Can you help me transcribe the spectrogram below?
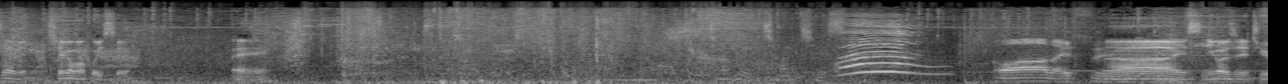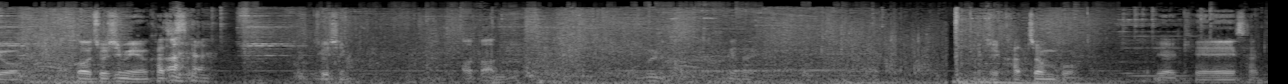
해야겠네. 제가 맡고 있어요. 네. 적을 처치했습니다. 와, 나이스. 나이스 이거지 듀오. 어 조심해요 카드. 조심. 아, 또안 돼? W 두개다 이제 가점보 리얼 개사기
